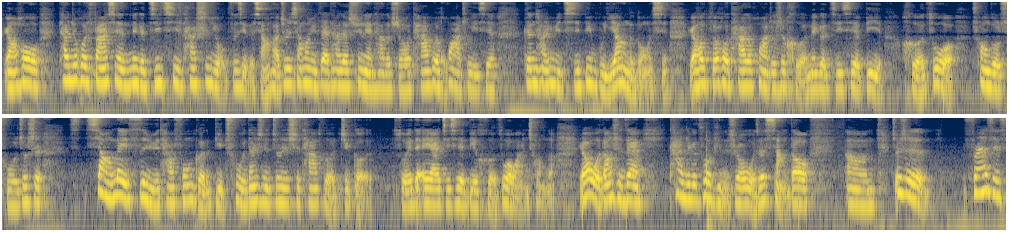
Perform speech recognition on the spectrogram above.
然后他就会发现那个机器它是有自己的想法，就是相当于在他在训练他的时候，他会画出一些跟他预期并不一样的东西，然后最后他的画就是和那个机械臂合作创作出就是像类似于他风格的笔触，但是就是是他和这个所谓的 AI 机械臂合作完成的。然后我当时在看这个作品的时候，我就想到，嗯，就是。Francis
